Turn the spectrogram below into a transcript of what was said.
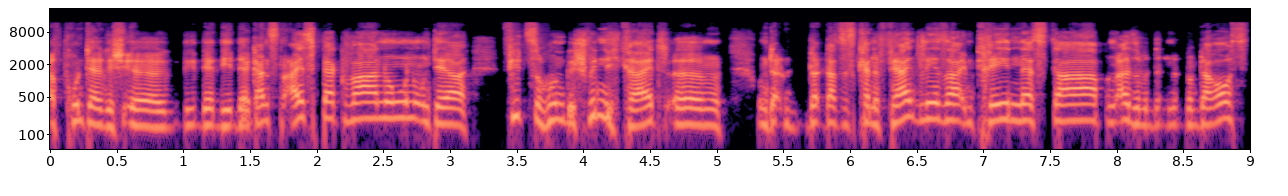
aufgrund der, äh, der, der, ganzen Eisbergwarnungen und der viel zu hohen Geschwindigkeit äh, und da, dass es keine Ferngläser im Krähennest gab und also daraus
